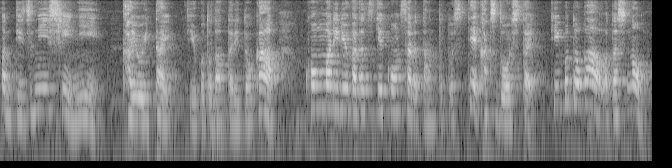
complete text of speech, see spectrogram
ディズニーシーに通いたいっていうことだったりとかこんまり流片付けコンサルタントとして活動したいっていうことが私の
